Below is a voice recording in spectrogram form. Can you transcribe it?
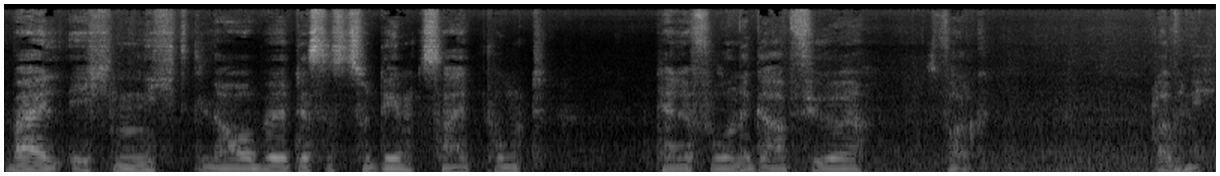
weil ich nicht glaube, dass es zu dem Zeitpunkt Telefone gab für das Volk. Glaube ich nicht.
